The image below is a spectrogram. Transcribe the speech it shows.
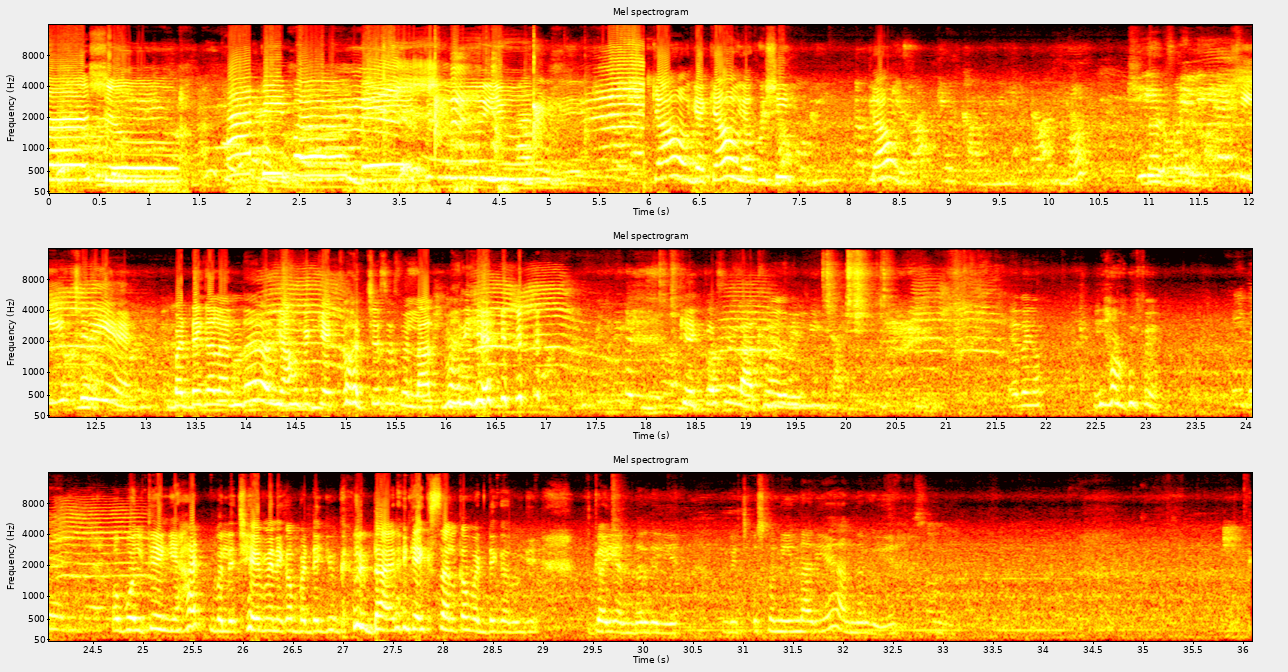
Kashu happy birthday to you क्या हो गया? क्या हो गया? खुशी? क्या हो गया? रही है। बर्थडे गर्ल अंदर, और यहाँ पे केक को अच्छे से उसने लात मारी है। केक को उसने लात मार। रही ये देखो, यहाँ पे। वो बोलती है कि हट बोले छः महीने का बर्थडे क्यों करूँ? डायरेक्ट एक साल का बर्थडे करूँगी. गई अंदर गई है। बीच उसको नींद आ रही है अंदर गई है।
